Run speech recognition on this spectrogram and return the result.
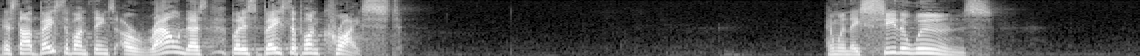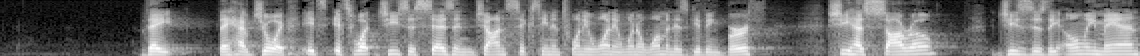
It's not based upon things around us, but it's based upon Christ. And when they see the wounds, they, they have joy. It's, it's what Jesus says in John 16 and 21. And when a woman is giving birth, she has sorrow Jesus is the only man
